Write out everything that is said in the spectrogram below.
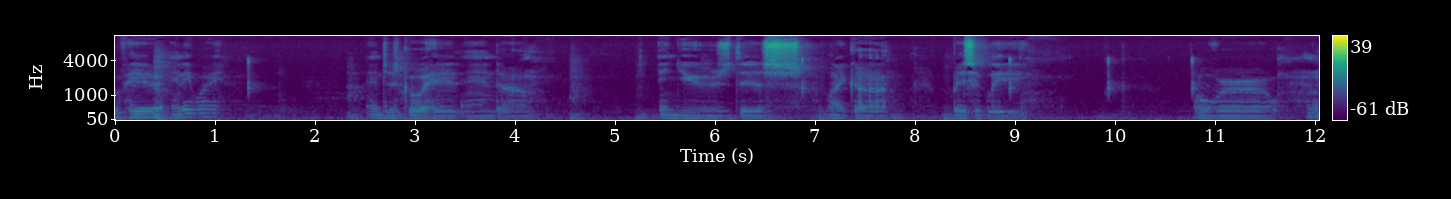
of here anyway, and just go ahead and um, and use this like uh, basically over. Hmm.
